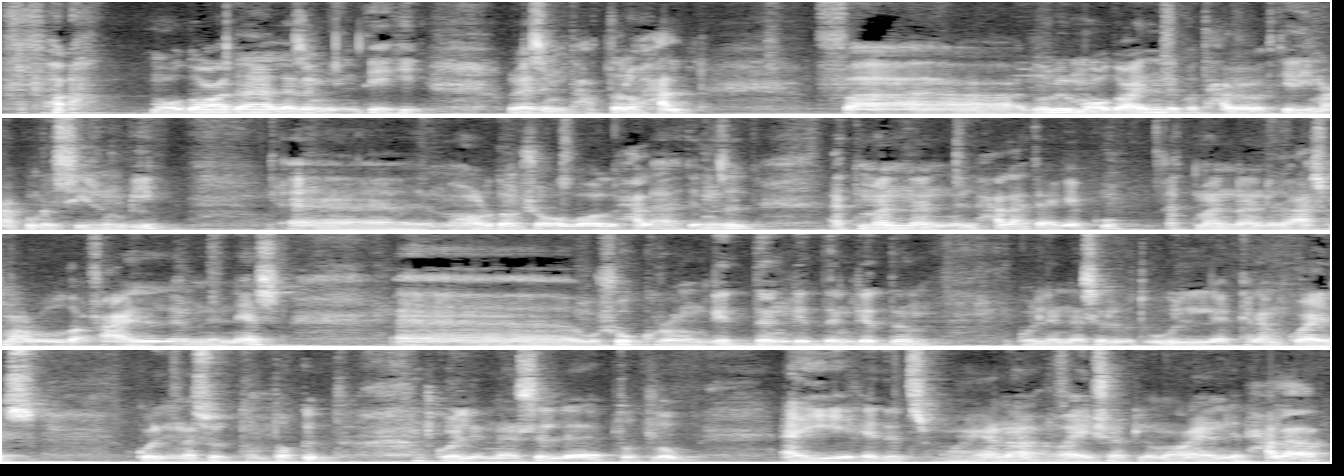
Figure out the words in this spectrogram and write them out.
فالموضوع ده لازم ينتهي ولازم يتحط له حل. فدول الموضوعين اللي كنت حابب أبتدي معاكم السيزون بيه آه النهارده إن شاء الله الحلقة هتنزل. أتمنى إن الحلقة تعجبكم. أتمنى إن أسمع ردود أفعال من الناس. آه وشكرا جدا جدا جدا. كل الناس اللي بتقول كلام كويس. كل الناس اللي بتنتقد. كل الناس اللي بتطلب أي edits معينة أو أي شكل معين للحلقة.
